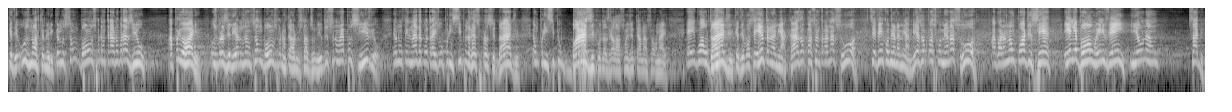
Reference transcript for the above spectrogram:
quer dizer, os norte-americanos são bons para entrar no Brasil, a priori, os brasileiros não são bons para entrar nos Estados Unidos, isso não é possível. Eu não tenho nada contra isso. O princípio da reciprocidade é um princípio básico das relações internacionais. É igualdade, quer dizer, você entra na minha casa, eu posso entrar na sua. Você vem comer na minha mesa, eu posso comer na sua. Agora, não pode ser, ele é bom, ele vem, e eu não. Sabe,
